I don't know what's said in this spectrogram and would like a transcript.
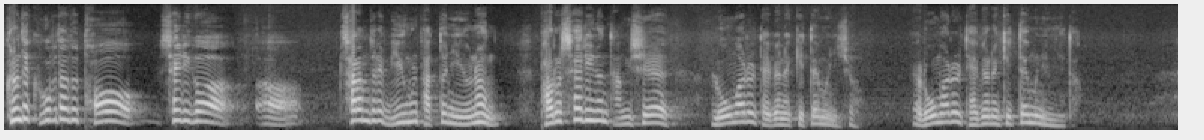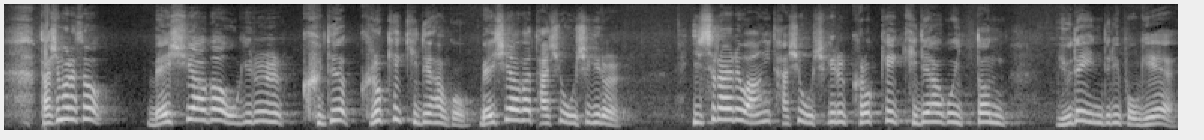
그런데 그것보다도 더 세리가 어, 사람들의 미움을 받던 이유는 바로 세리는 당시에 로마를 대변했기 때문이죠. 로마를 대변했기 때문입니다. 다시 말해서 메시아가 오기를 그대, 그렇게 기대하고 메시아가 다시 오시기를 이스라엘의 왕이 다시 오시기를 그렇게 기대하고 있던 유대인들이 보기에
